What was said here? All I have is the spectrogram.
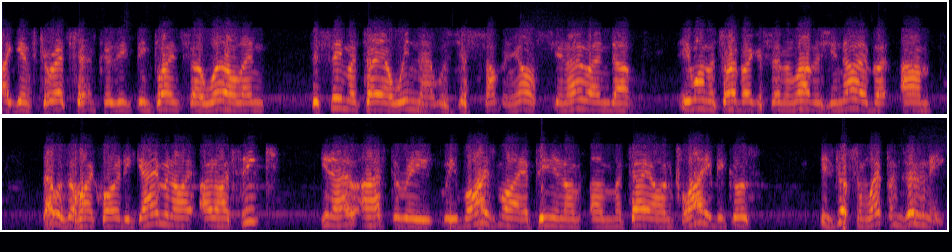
against Karatsev because he's been playing so well, and to see Matteo win that was just something else, you know, and uh, he won the tiebreaker seven love, as you know, but um, that was a high quality game, and I and I think. You know, I have to re- revise my opinion on, on Clay because he's got some weapons, hasn't he?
